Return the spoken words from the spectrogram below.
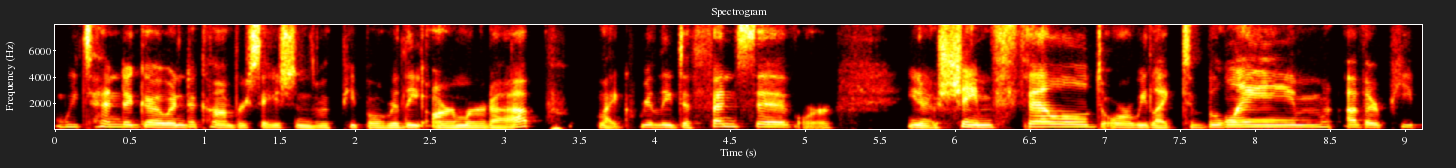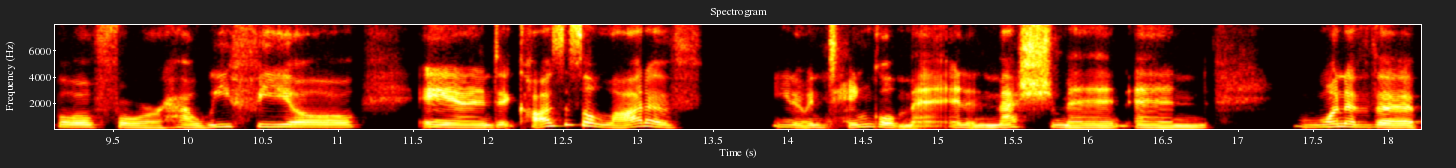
we tend to go into conversations with people really armored up, like really defensive or you know, shame filled, or we like to blame other people for how we feel. And it causes a lot of, you know, entanglement and enmeshment. And one of the,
